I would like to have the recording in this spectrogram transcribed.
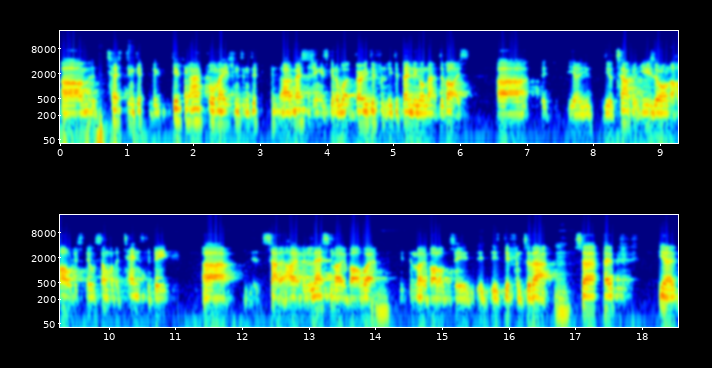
Um, testing different, different app formations and different uh, messaging is going to work very differently depending on that device. Uh, it, you know, your, tablet user on the whole is still someone that tends to be uh, sat at home and less mobile, where the mobile obviously is, is different to that. Mm. So, you know,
